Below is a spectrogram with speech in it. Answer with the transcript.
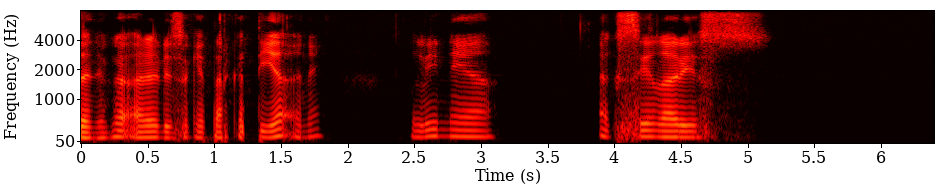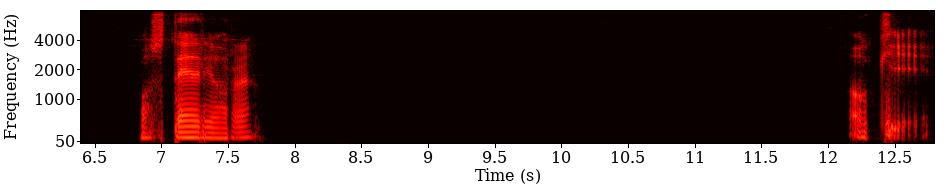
Dan juga ada di sekitar ketiak ini linea axillaris posterior. Oke.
